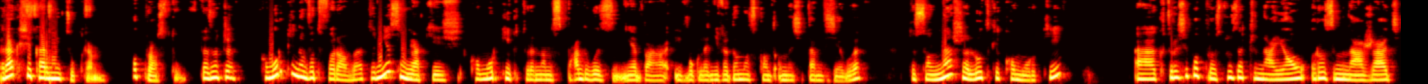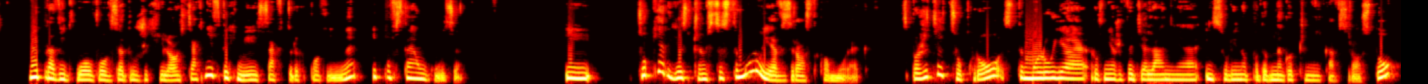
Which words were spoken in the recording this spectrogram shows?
Rak się karmi cukrem, po prostu. To znaczy Komórki nowotworowe to nie są jakieś komórki, które nam spadły z nieba i w ogóle nie wiadomo skąd one się tam wzięły. To są nasze ludzkie komórki, które się po prostu zaczynają rozmnażać nieprawidłowo w za dużych ilościach, nie w tych miejscach, w których powinny i powstają guzy. I cukier jest czymś, co stymuluje wzrost komórek. Spożycie cukru stymuluje również wydzielanie insulinopodobnego czynnika wzrostu,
